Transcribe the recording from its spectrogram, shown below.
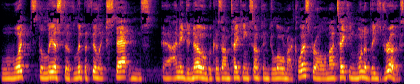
what's the list of lipophilic statins I need to know because I'm taking something to lower my cholesterol. Am I taking one of these drugs?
